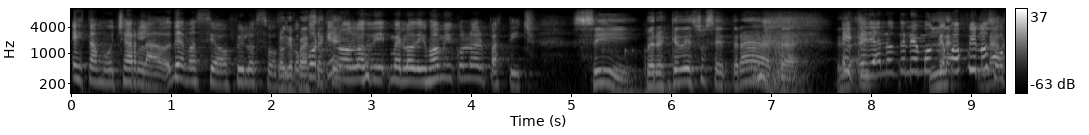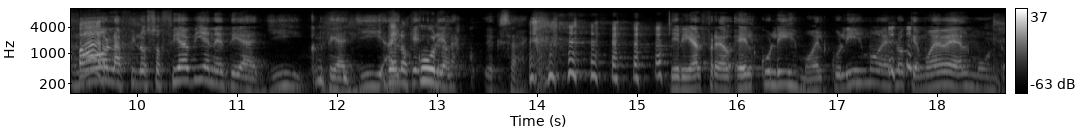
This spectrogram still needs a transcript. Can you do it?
está muy charlado, demasiado filosófico. Lo que pasa porque es que- no los di- me lo dijo a mí con lo del pasticho. Sí, pero es que de eso se trata. Es que ya no tenemos que La- más filosofar. la- no, la filosofía viene de allí, de allí. De Hay los que- culos. las cu- exacto. Diría Alfredo, el culismo. El culismo es lo que mueve el mundo.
